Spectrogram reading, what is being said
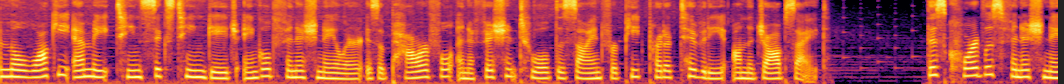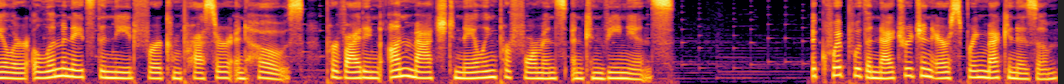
The Milwaukee M18 16 gauge angled finish nailer is a powerful and efficient tool designed for peak productivity on the job site. This cordless finish nailer eliminates the need for a compressor and hose, providing unmatched nailing performance and convenience. Equipped with a nitrogen air spring mechanism,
